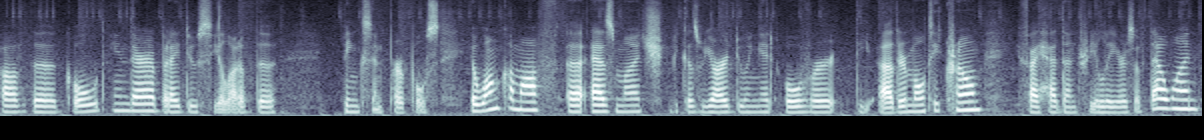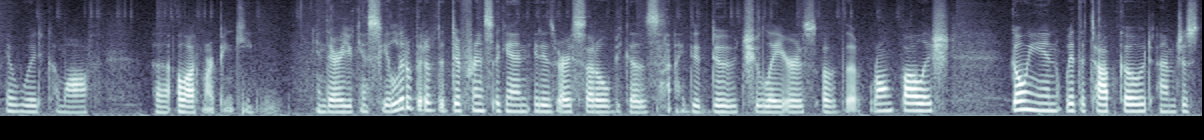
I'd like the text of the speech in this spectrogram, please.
of the gold in there, but I do see a lot of the pinks and purples. It won't come off uh, as much because we are doing it over the other multi-chrome. If I had done three layers of that one, it would come off uh, a lot more pinky. And there you can see a little bit of the difference. Again, it is very subtle because I did do two layers of the wrong polish. Going in with the top coat, I'm just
